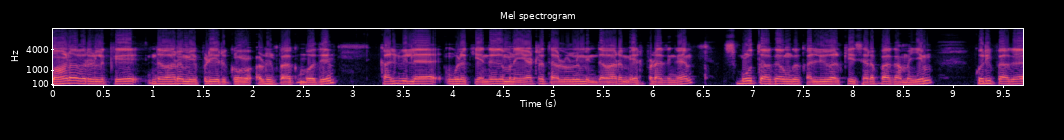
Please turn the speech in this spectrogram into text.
மாணவர்களுக்கு இந்த வாரம் எப்படி இருக்கும் அப்படின்னு பார்க்கும்போது கல்வியில் உங்களுக்கு எந்த விதமான ஏற்றத்தாழ்வுகளும் இந்த வாரம் ஏற்படாதுங்க. ஸ்மூத்தாக உங்கள் கல்வி வாழ்க்கை சிறப்பாக அமையும். குறிப்பாக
